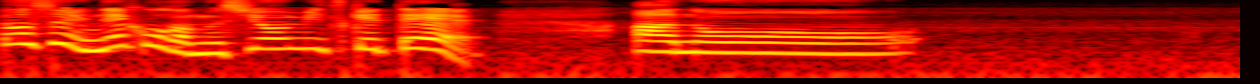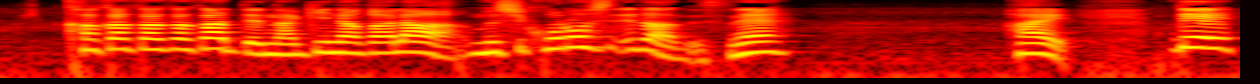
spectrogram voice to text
要するに猫が虫を見つけて、あのー、カカカカカって鳴きながら虫殺してたんですね。はい。で、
